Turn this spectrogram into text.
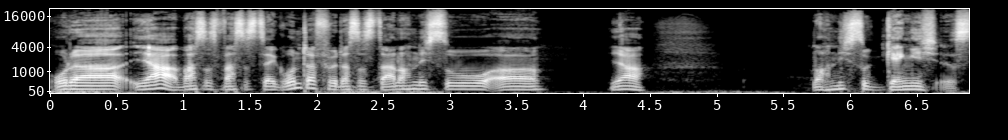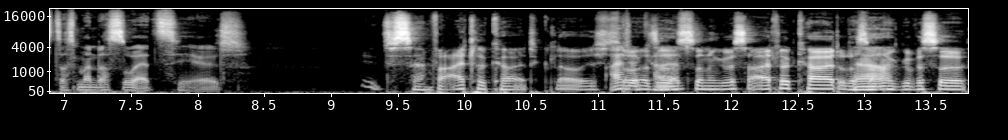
Oder ja, was ist, was ist der Grund dafür, dass es da noch nicht so, äh, ja, noch nicht so gängig ist, dass man das so erzählt? Das ist einfach Eitelkeit, glaube ich. So, also Eitelkeit? es ist so eine gewisse Eitelkeit oder so Ja. eine gewisse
